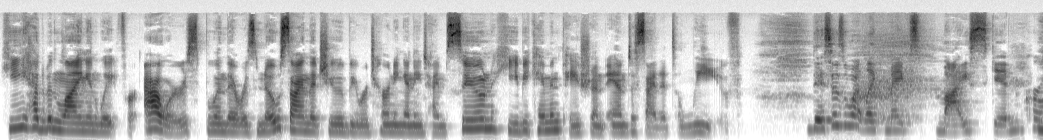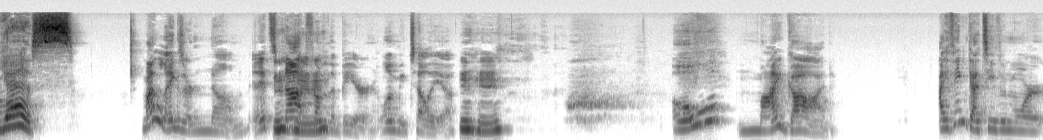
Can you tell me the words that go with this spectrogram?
He had been lying in wait for hours, but when there was no sign that she would be returning anytime soon, he became impatient and decided to leave. This is what like makes my skin crawl. Yes. My legs are numb, and it's not Mhm. from the beer. Let me tell you. Mm-hmm. Oh my god! I think that's even more.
